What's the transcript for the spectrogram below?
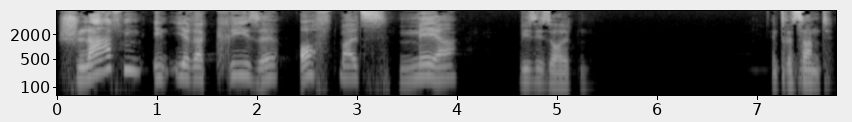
schlafen in ihrer Krise oftmals mehr, wie sie sollten. Interessant.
